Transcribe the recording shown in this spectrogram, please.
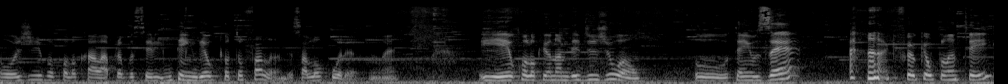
hoje, vou colocar lá para você entender o que eu estou falando, essa loucura, não é? E eu coloquei o nome dele de João. O, tem o Zé, que foi o que eu plantei,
